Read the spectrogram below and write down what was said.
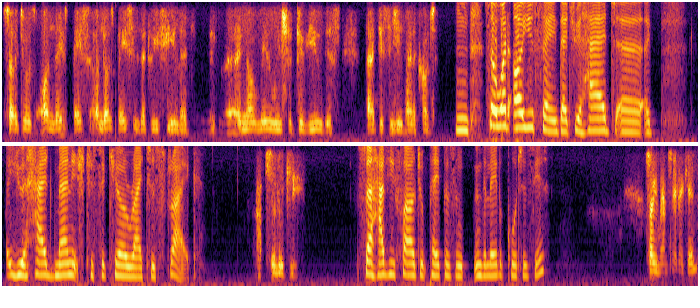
So it was on this base, on those bases that we feel that uh, you know maybe we should review this uh, decision by the court. Mm. So what are you saying that you had uh, a, you had managed to secure a right to strike? Absolutely. So have you filed your papers in, in the Labour Court as yet? Sorry, ma'am, say it again.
